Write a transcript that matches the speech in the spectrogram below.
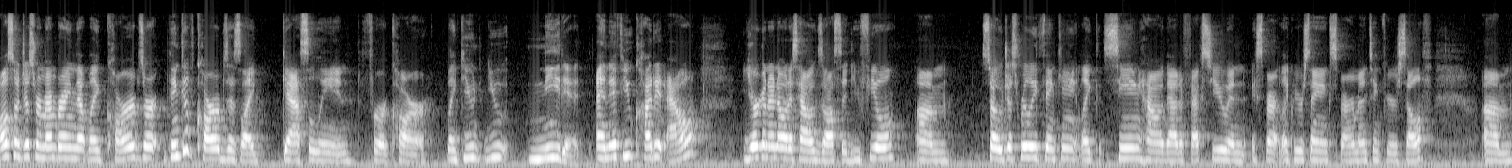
also just remembering that like carbs are think of carbs as like gasoline for a car. Like you you need it, and if you cut it out, you're gonna notice how exhausted you feel. Um, so just really thinking like seeing how that affects you and exper- like we were saying experimenting for yourself. Um,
